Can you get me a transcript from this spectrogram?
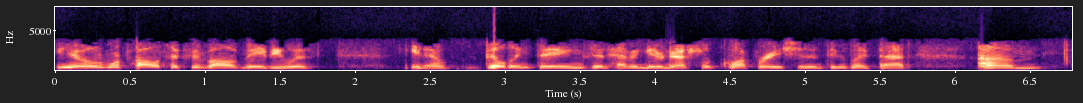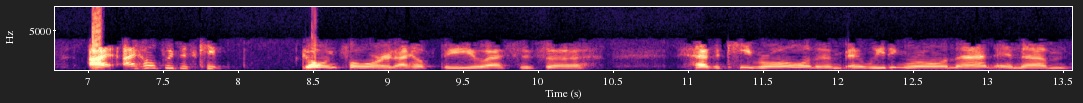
you know a little more politics involved, maybe with you know building things and having international cooperation and things like that. Um, I, I hope we just keep going forward. I hope the U.S. is a has a key role and a, a leading role in that, and um,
